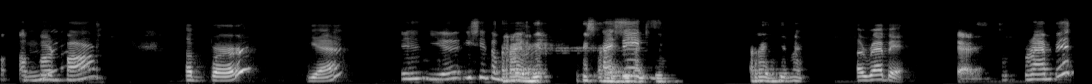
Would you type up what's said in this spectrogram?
a mm -hmm. bird bar. A bird? Yeah. Is, yeah, is it a bird? Rabbit. It's a I see it. A rabbit. A rabbit. Yes. Rabbit?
